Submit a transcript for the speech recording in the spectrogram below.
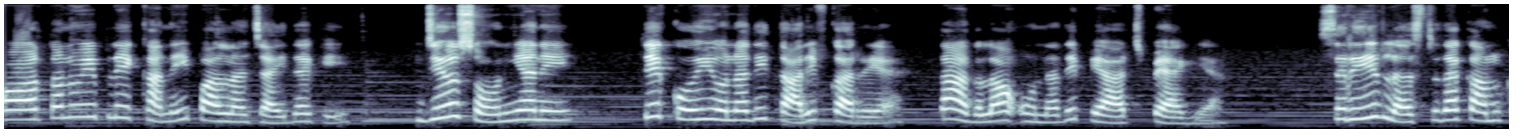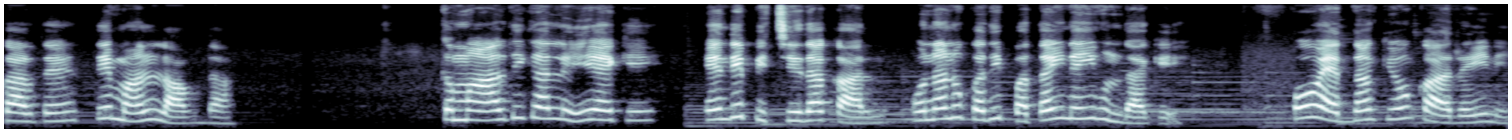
ਔਰਤਾਂ ਨੂੰ ਇਹ ਭੁਲੇਖਾ ਨਹੀਂ ਪਾਲਣਾ ਚਾਹੀਦਾ ਕਿ ਜੇ ਉਹ ਸੋਹਣੀਆਂ ਨੇ ਤੇ ਕੋਈ ਉਹਨਾਂ ਦੀ ਤਾਰੀਫ ਕਰ ਰਿਹਾ ਹੈ, ਤਾਂ ਅਗਲਾ ਉਹਨਾਂ ਦੇ ਪਿਆਰ 'ਚ ਪੈ ਗਿਆ। ਸਰੀਰ ਲਸਟ ਦਾ ਕੰਮ ਕਰਦਾ ਹੈ ਤੇ ਮਨ ਲਵ ਦਾ ਕਮਾਲ ਦੀ ਗੱਲ ਇਹ ਹੈ ਕਿ ਇਹਦੇ ਪਿੱਛੇ ਦਾ ਕਾਰਨ ਉਹਨਾਂ ਨੂੰ ਕਦੀ ਪਤਾ ਹੀ ਨਹੀਂ ਹੁੰਦਾ ਕਿ ਉਹ ਐਦਾਂ ਕਿਉਂ ਕਰ ਰਹੇ ਨੇ।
